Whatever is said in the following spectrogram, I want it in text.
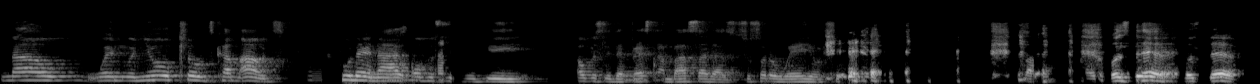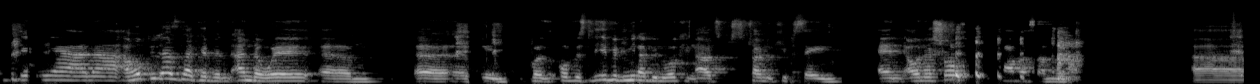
now when when your clothes come out, Pule and I obviously will be obviously the best ambassadors to sort of wear your shit. What's there? What's there? Yeah, and uh, I hope you guys like have an underwear um uh uh, thing because obviously even me I've been working out just trying to keep saying and I wanna show cover. Uh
